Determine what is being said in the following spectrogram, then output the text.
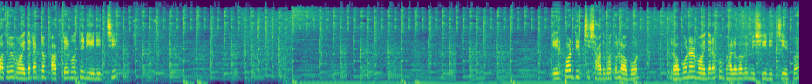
প্রথমে ময়দাটা একটা পাত্রের মধ্যে নিয়ে নিচ্ছি। এরপর দিচ্ছি স্বাদ মতো লবণ। লবণ আর ময়দাটা খুব ভালোভাবে মিশিয়ে নিচ্ছি এরপর।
